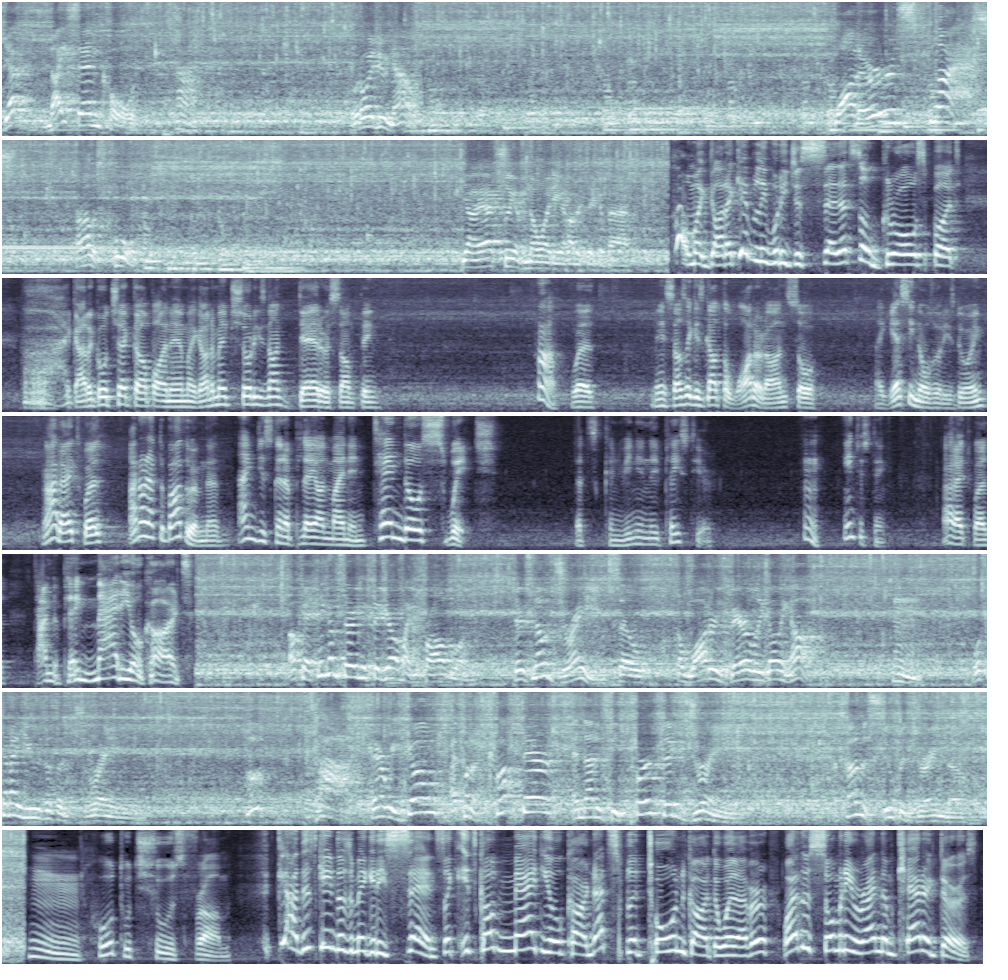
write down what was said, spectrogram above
Yep, nice and cold. Ah. What do I do now? Water splash! Oh, that was cool. Yeah, I actually have no idea how to take a bath. Oh my god, I can't believe what he just said. That's so gross, but ah, I gotta go check up on him. I gotta make sure he's not dead or something. Huh, well, I mean, it sounds like he's got the water on, so I guess he knows what he's doing. Alright, well, I don't have to bother him then. I'm just gonna play on my Nintendo Switch. That's conveniently placed here. Hmm, interesting. Alright, well, Time to play Mario Kart. Okay, I think I'm starting to figure out my problem. There's no drain, so the water's barely going up. Hmm, what can I use as a drain? ah, there we go. I put a cup there, and that is the perfect drain. Kind of a stupid drain, though. Hmm, who to choose from? God, this game doesn't make any sense. Like, it's called Mario Kart, not Splatoon Kart or whatever. Why are there so many random characters?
